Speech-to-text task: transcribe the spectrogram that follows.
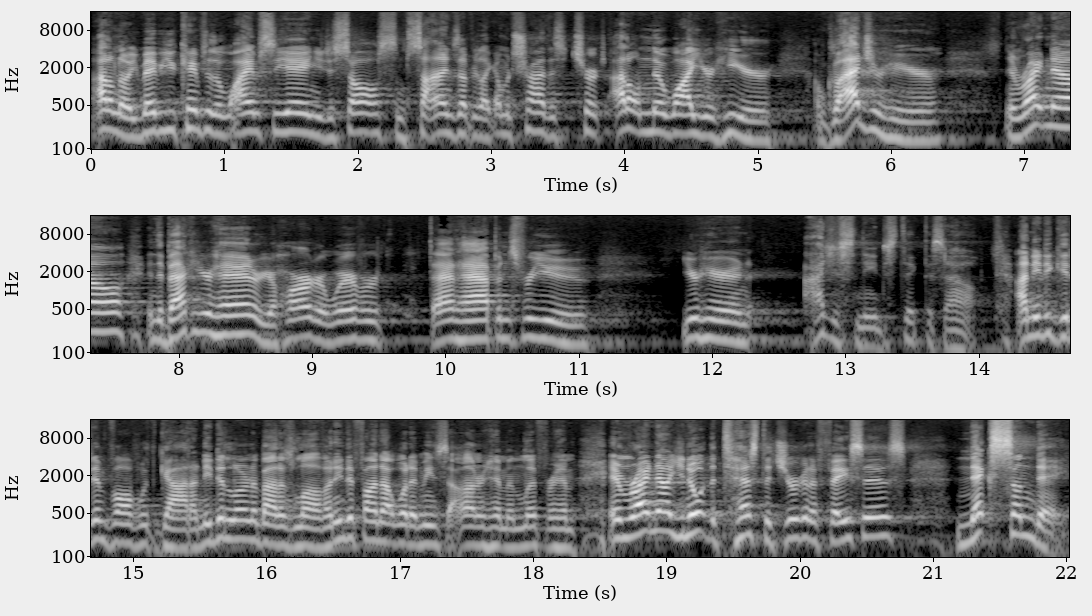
I don't know. Maybe you came to the YMCA and you just saw some signs up. You're like, I'm to try this church. I don't know why you're here. I'm glad you're here. And right now, in the back of your head or your heart or wherever that happens for you, you're hearing, I just need to stick this out. I need to get involved with God. I need to learn about His love. I need to find out what it means to honor Him and live for Him. And right now, you know what the test that you're going to face is? Next Sunday,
